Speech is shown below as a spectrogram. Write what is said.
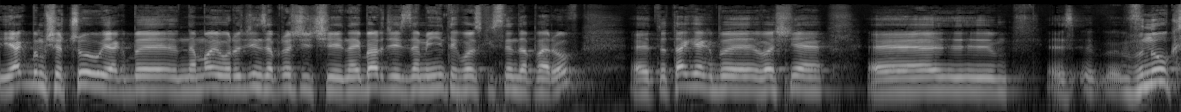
jakbym się czuł, jakby na moją rodzinę zaprosić najbardziej znamienitych polskich stand-uperów, e, to tak jakby właśnie wnuk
